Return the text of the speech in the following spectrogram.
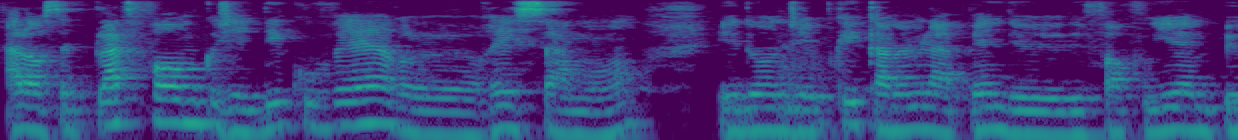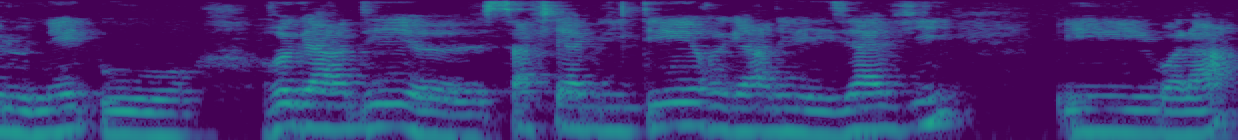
Alors, cette plateforme que j'ai découvert euh, récemment et dont j'ai pris quand même la peine de, de farfouiller un peu le net pour regarder sa fiabilité, regarder les avis et voilà,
